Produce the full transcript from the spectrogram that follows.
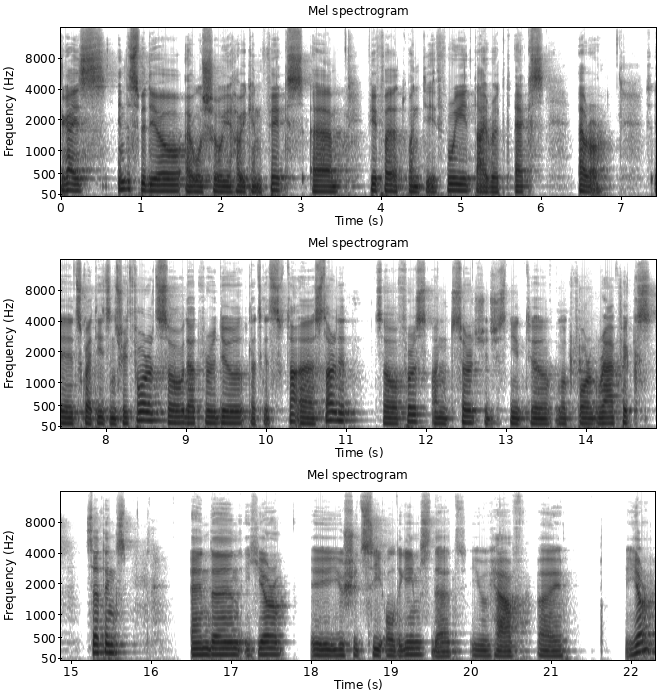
Hey guys, in this video I will show you how you can fix uh, FIFA 23 DirectX error. It's quite easy and straightforward, so without further ado, let's get st uh, started. So first on search you just need to look for graphics settings and then here uh, you should see all the games that you have uh, here.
